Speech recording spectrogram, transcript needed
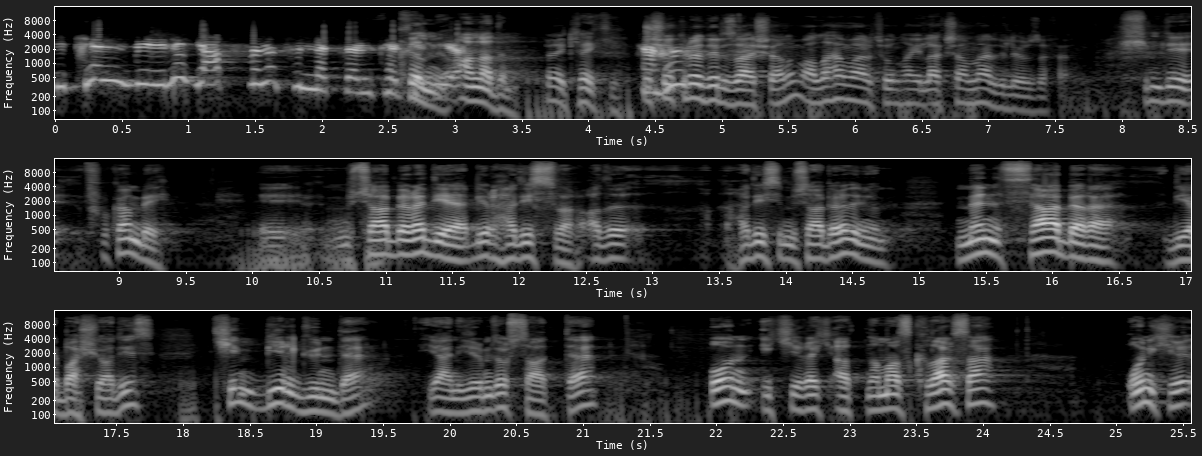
İkindiyle yatsının sünnetlerini terk Kılmıyor. ediyor. Anladım. Peki. Peki. Teşekkür ederiz Ayşe Hanım. Allah'a emanet olun. Hayırlı akşamlar diliyoruz efendim. Şimdi Furkan Bey, e, müsabere diye bir hadis var. Adı hadisi müsabere deniyor. Men sabere diye başlıyor hadis. Kim bir günde yani 24 saatte 12 rekat namaz kılarsa 12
